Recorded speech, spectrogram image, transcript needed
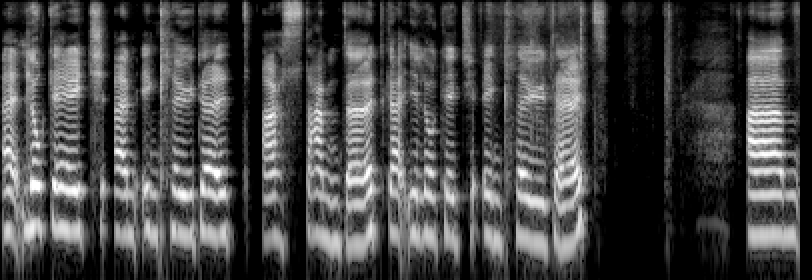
uh, luggage um, included as standard, get your luggage included. Um,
